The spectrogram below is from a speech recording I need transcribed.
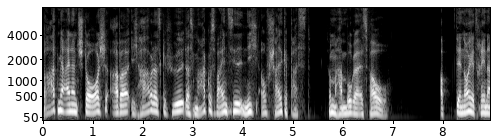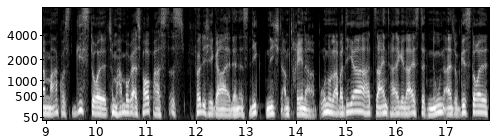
brat mir einen Storch, aber ich habe das Gefühl, dass Markus Weinziel nicht auf Schalke passt zum Hamburger SV. Ob der neue Trainer Markus Gisdol zum Hamburger SV passt, ist völlig egal, denn es liegt nicht am Trainer. Bruno Labbadia hat seinen Teil geleistet, nun also Gisdol.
